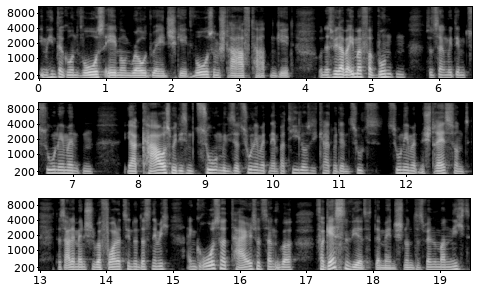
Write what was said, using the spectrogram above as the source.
im Hintergrund, wo es eben um Road Rage geht, wo es um Straftaten geht. Und das wird aber immer verbunden sozusagen mit dem zunehmenden ja, Chaos, mit, diesem zu, mit dieser zunehmenden Empathielosigkeit, mit dem zu, zunehmenden Stress und dass alle Menschen überfordert sind und dass nämlich ein großer Teil sozusagen über vergessen wird der Menschen und dass wenn man nicht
